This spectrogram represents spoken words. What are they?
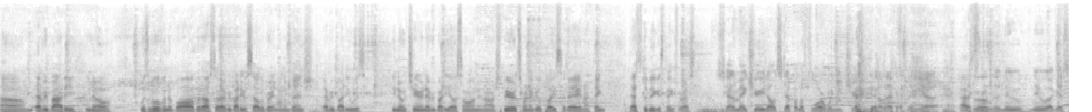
Um, everybody, you know, was moving the ball, but also everybody was celebrating on the bench. Everybody was, you know, cheering everybody else on, and our spirits were in a good place today. And I think that's the biggest thing for us. Just got to make sure you don't step on the floor when you cheer. You know, that's the uh, that's the new new I guess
